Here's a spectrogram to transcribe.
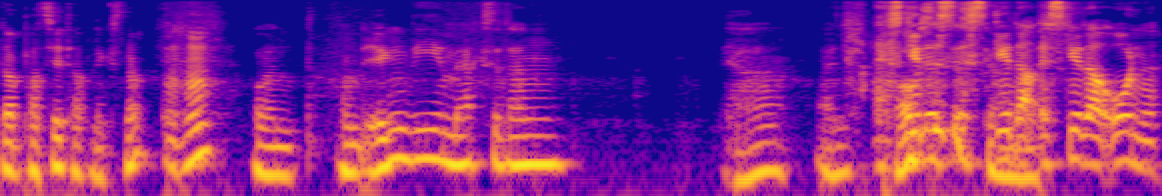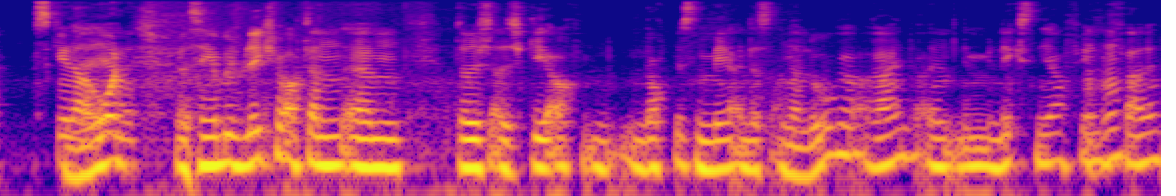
da passiert halt nichts. Ne? Mhm. Und, und irgendwie merkst du dann, ja, eigentlich. Es geht, es, es, geht da, es geht da ohne. Es geht naja. da ohne. Deswegen überlege ich mir auch dann, ähm, dadurch, also ich gehe auch noch ein bisschen mehr in das Analoge rein, im nächsten Jahr auf jeden mhm. Fall.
